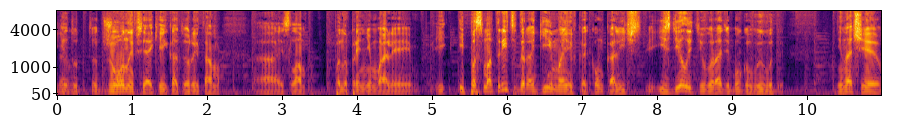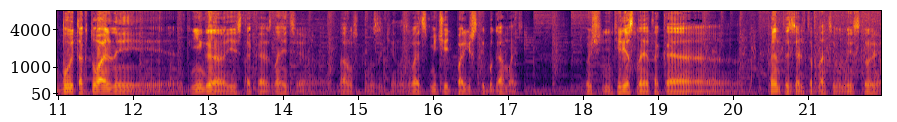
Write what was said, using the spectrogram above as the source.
Да. едут Джоны всякие, которые там а, ислам понапринимали. И, и посмотрите, дорогие мои, в каком количестве, и сделайте вы ради бога выводы. Иначе будет актуальной книга, есть такая, знаете, на русском языке, называется «Мечеть Парижской Богоматери». Очень интересная такая фэнтези, альтернативная история.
